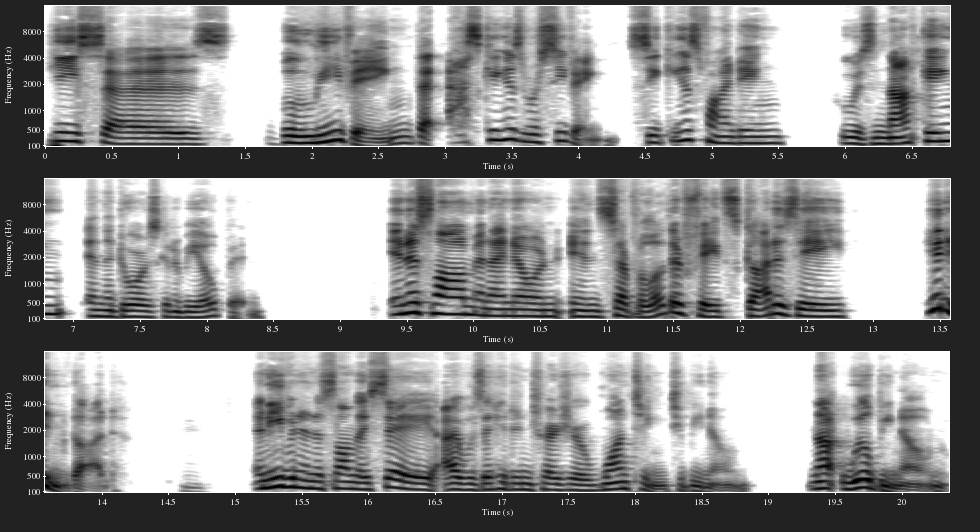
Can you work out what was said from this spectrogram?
he says, believing that asking is receiving, seeking is finding, who is knocking, and the door is going to be open. In Islam, and I know in, in several other faiths, God is a hidden God. And even in Islam, they say, I was a hidden treasure wanting to be known. not will be known,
